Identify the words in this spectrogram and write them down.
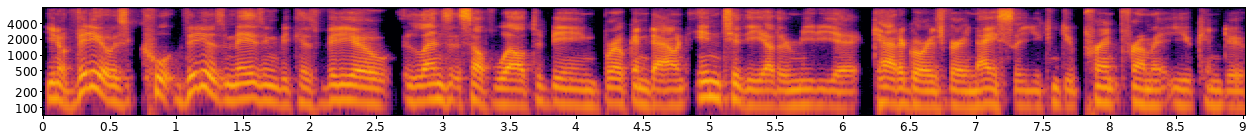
you know, video is cool. Video is amazing because video lends itself well to being broken down into the other media categories very nicely. You can do print from it, you can do,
